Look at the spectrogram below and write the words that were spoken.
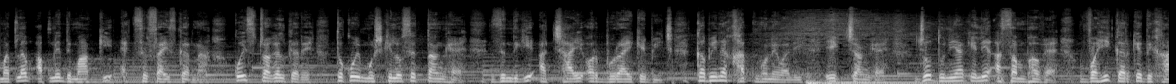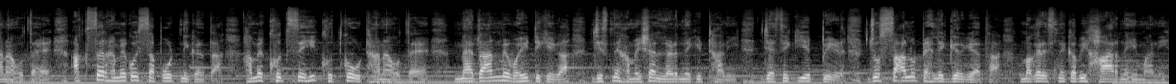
मतलब अपने दिमाग की एक्सरसाइज करना। कोई स्ट्रगल करे तो कोई मुश्किलों से तंग है। ज़िंदगी अच्छाई और बुराई के बीच कभी न खत्म होने वाली एक जंग है, जो दुनिया के लिए असंभव है। वही करके दिखाना होता है। अक्सर हमें कोई सपोर्ट नहीं करता। हमें खुद से ही खुद को उठाना होता है। मैदान में वही टिकेगा, जिसने हमेशा लड़ने की ठानी। जैसे कि ये पेड़, जो सालों पहले गिर गया था, मगर इसने कभी हार नहीं मानी।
